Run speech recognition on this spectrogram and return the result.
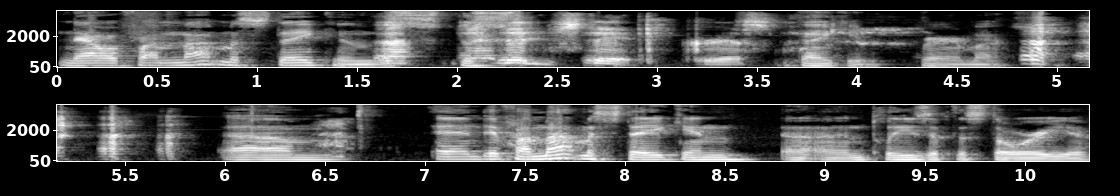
now, if I'm not mistaken, That, this, that didn't stick, Chris. Thank you very much. um, and if I'm not mistaken, uh, and please, if the story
